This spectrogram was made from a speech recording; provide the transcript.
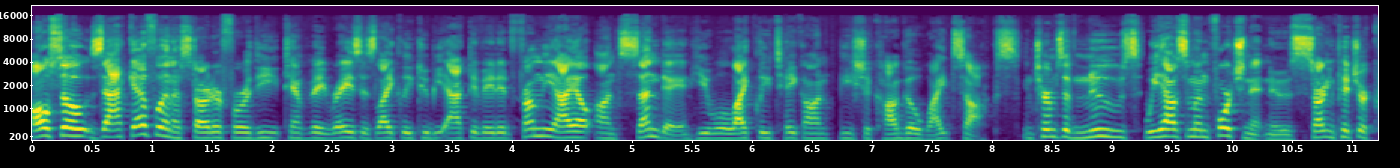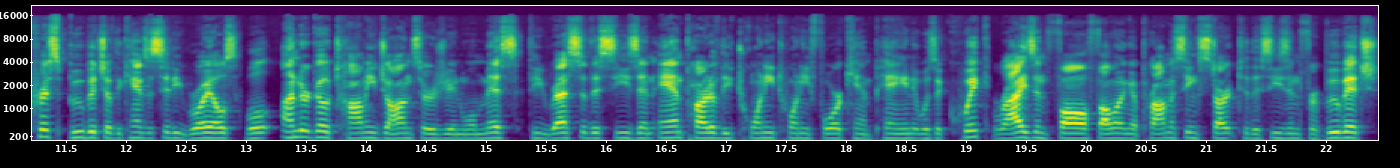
Also, Zach Eflin, a starter for the Tampa Bay Rays, is likely to be activated from the IL on Sunday, and he will likely take on the Chicago White Sox. In terms of news, news, we have some unfortunate news. Starting pitcher Kris Bubic of the Kansas City Royals will undergo Tommy John surgery and will miss the rest of the season and part of the 2024 campaign. It was a quick rise and fall following a promising start to the season for Bubich,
